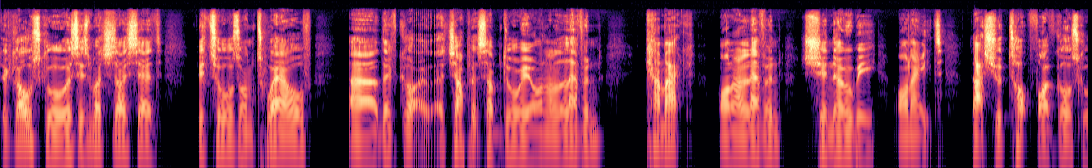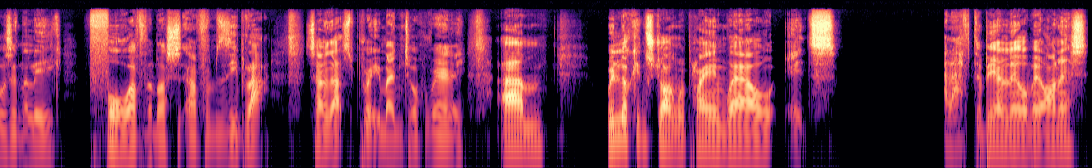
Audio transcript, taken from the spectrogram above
the, goal scorers, as much as I said, Vitor's on 12, uh, they've got a chap at Sampdoria on 11, Kamak on 11, Shinobi on 8. That's your top five goal scorers in the league. Four of them are from Zebra. So that's pretty mental, really. Um, we're looking strong. We're playing well. It's, I'll have to be a little bit honest.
